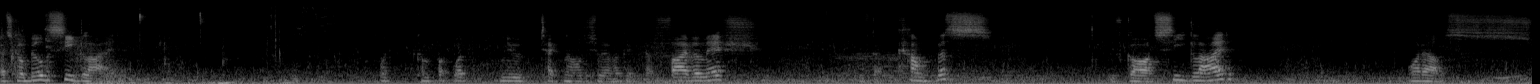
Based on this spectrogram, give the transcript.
Let's go build a sea glide. What comp- what new technology do we have? Okay, we've got fiber mesh. We've got compass. We've got sea glide. What else?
